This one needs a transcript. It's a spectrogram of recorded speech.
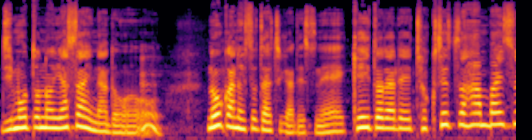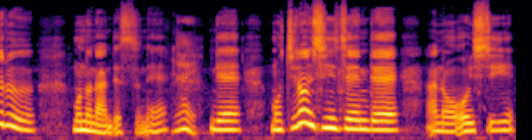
地元の野菜などを、うん。農家の人たちがですね、軽トラで直接販売するものなんですね。はい。で、もちろん新鮮であの美味しい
